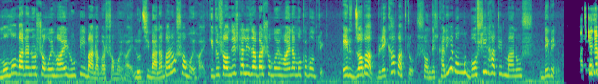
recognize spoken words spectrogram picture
মোমো বানানোর সময় হয়, রুটি বানাবার সময় হয়, লুচি বানাবারও সময় হয়। কিন্তু সন্দেশখালী যাবার সময় হয় না মুখ্যমন্ত্রী এর জবাব রেখাপাত্র, সন্দেশখালী এবং বসিরহাটের মানুষ দেবেন। আজকে যে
